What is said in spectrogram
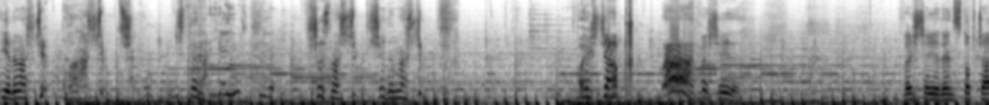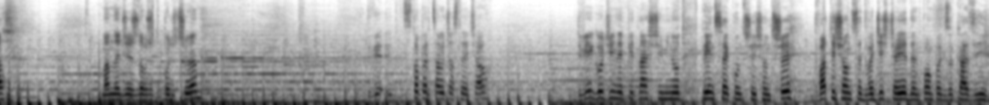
11, 12, 13, 14, Ja już czuję. 16, 17, 20, a, 21. 21, stop czas. Mam nadzieję, że dobrze to policzyłem. Stoper cały czas leciał. 2 godziny 15 minut 5 sekund 63. 2021 pompek z okazji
